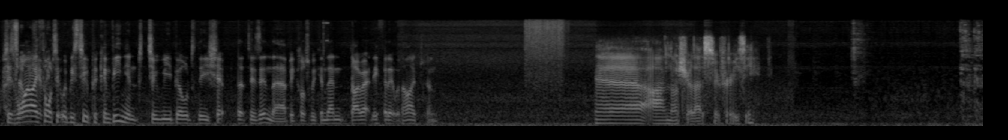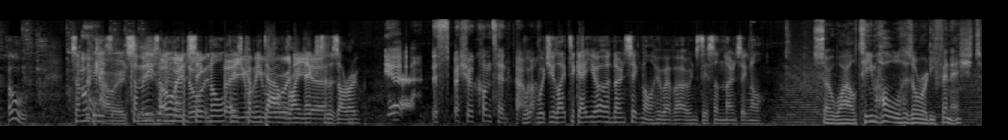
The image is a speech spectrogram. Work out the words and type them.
which is why I thought it would be super convenient to rebuild the ship that is in there because we can then directly fill it with hydrogen. Uh, I'm not sure that's super easy. Oh, somebody's Cowards, somebody's eh? Oh, unknown signal uh, is coming you down right already, next to uh, the Zorro. Yeah, the special content power. W- would you like to get your unknown signal? Whoever owns this unknown signal. So while Team Hole has already finished,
